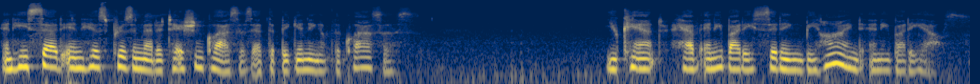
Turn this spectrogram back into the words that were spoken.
And he said in his prison meditation classes, at the beginning of the classes, you can't have anybody sitting behind anybody else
